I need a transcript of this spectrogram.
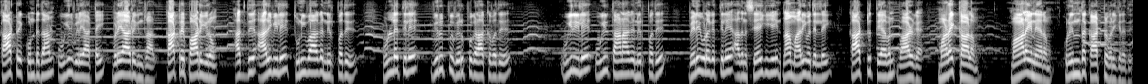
காற்றை கொண்டுதான் உயிர் விளையாட்டை விளையாடுகின்றாள். காற்றை பாடுகிறோம். அஃது அறிவிலே துணிவாக நிற்பது உள்ளத்திலே விருப்பு வெறுப்புகளாக்குவது உயிரிலே உயிர் தானாக நிற்பது வெளி உலகத்திலே அதன் செய்கையை நாம் அறிவதில்லை. காற்று தேவன் வாழ்க. மழைக்காலம். மாலை நேரம். குளிர்ந்த காற்று வருகிறது.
